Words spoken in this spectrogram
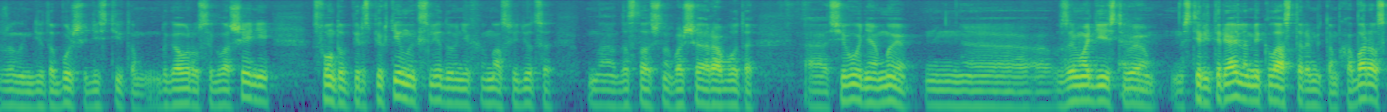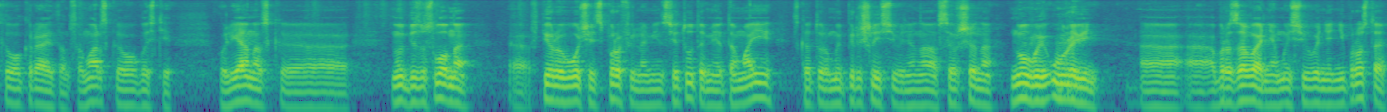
уже где-то больше 10 там, договоров, соглашений. С фондом перспективных исследований у нас ведется э, достаточно большая работа. Э, Сегодня мы э, взаимодействуем с территориальными кластерами там, Хабаровского края, там, Самарской области, Ульяновск. э, Ну, безусловно, в первую очередь с профильными институтами, это мои, с которыми мы перешли сегодня на совершенно новый уровень образования. Мы сегодня не просто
